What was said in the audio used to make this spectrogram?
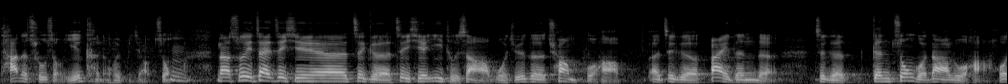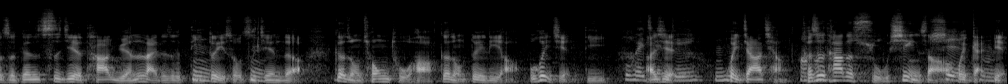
他的出手也可能会比较重。那所以在这些这个这些意图上啊，我觉得川普哈。呃，这个拜登的这个跟中国大陆哈，或者跟世界他原来的这个敌对手之间的各种冲突哈，各种对立啊，不会减低，而且会加强。可是它的属性上会改变，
